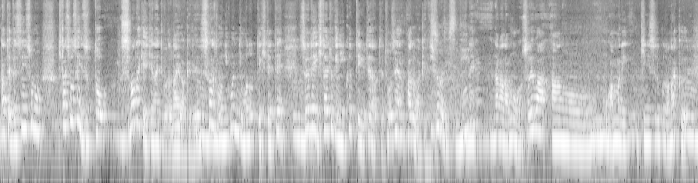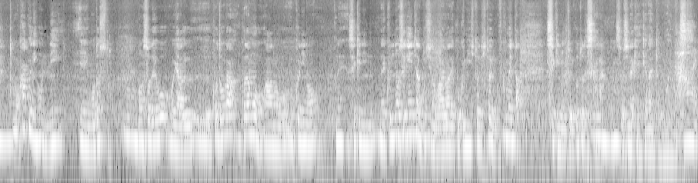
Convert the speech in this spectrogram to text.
らだって別にその北朝鮮にずっと住まなきゃいけないってことはないわけで、うん、少なくとも日本に戻ってきてて、うん、それで行きたい時に行くっていう手だって当然あるわけでしょ。そうですね、ね、だからもうそれはあのもうあんまり気にすることなく、ともかく日本に戻すとうん、それをやることがこれはもうあの国の、ね、責任、ね、国の責任というのはもちろん我々国民一人一人も含めた責任ということですから、うん、そうしなきゃいけないと思います、はい、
